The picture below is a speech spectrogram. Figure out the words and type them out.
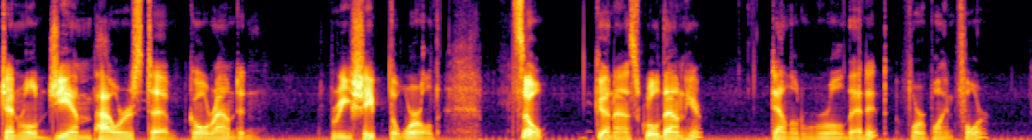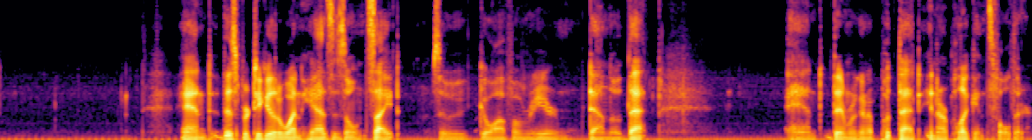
general GM powers to go around and reshape the world. So, gonna scroll down here, download World Edit 4.4, and this particular one he has his own site. So we go off over here download that and then we're going to put that in our plugins folder.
